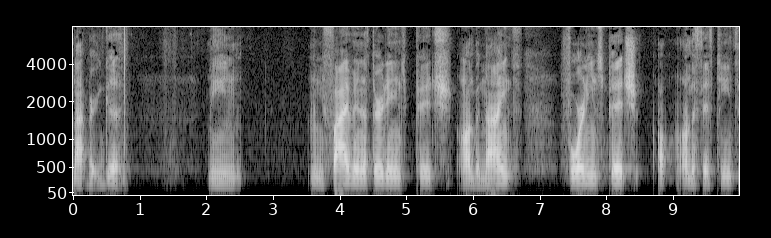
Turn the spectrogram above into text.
not very good. I mean, I mean, five and a third innings pitch on the ninth, four innings pitch on the 15th.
